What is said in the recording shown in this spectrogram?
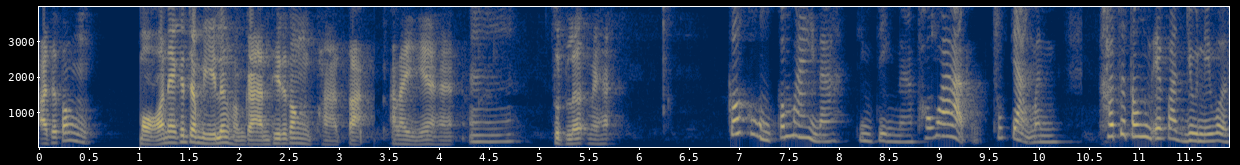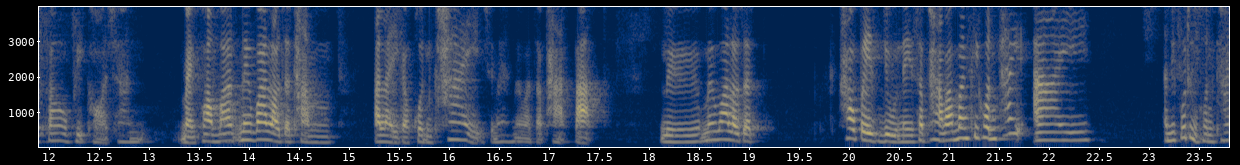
อาจจะต้องหมอเนี่ยก็จะมีเรื่องของการที่จะต้องผ่าตัดอะไรอย่างเงี้ยฮะอ่าสุดเลอะไหมฮะ ก็คงก็ไม่นะ จริง ๆ นะ เพราะว่าทุกอย่างมันเขาจะต้องเรียกว่า universal precaution หมายความว่าไม่ว่าเราจะทำอะไรกับคนไข้ใช่ไหมไม่ว่าจะผ่าตัด หรือไม่ว่าเราจะเข้าไปอยู่ในสภาวะบางทีคนไข้ไอ อันนี้พูดถึงคนไข้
